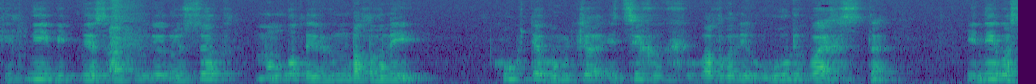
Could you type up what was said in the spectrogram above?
Хэлний биднээс гадна ерөөсөө Монгол иргэн болгоны хүүхдээ хүмүүж эцэг болгоны үүрэг байх хэвээр. Энийг бас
